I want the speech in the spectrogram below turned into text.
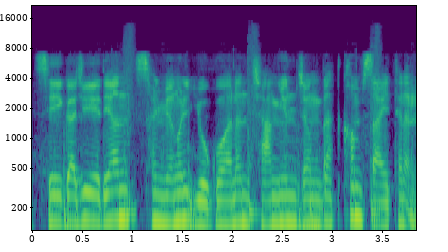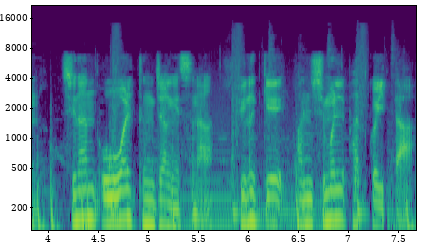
세 가지에 대한 설명을 요구하는 장윤정닷컴 사이트는 지난 5월 등장했으나 뒤늦게 관심을 받고 있다.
